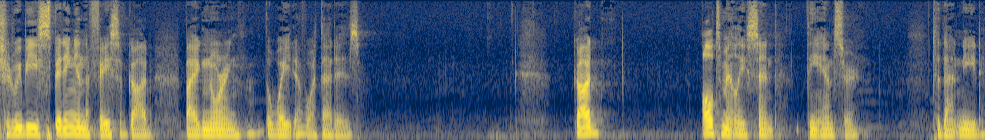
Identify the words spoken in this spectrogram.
should we be spitting in the face of God by ignoring the weight of what that is. God ultimately sent the answer to that need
